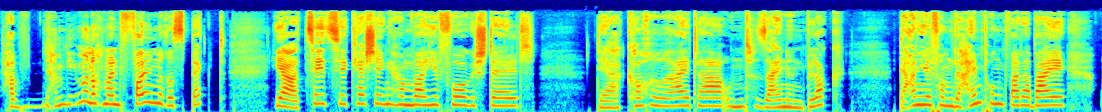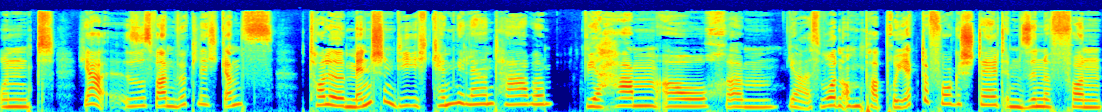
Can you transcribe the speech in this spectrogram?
hab, haben die immer noch meinen vollen Respekt. Ja, CC Caching haben wir hier vorgestellt. Der Kochereiter und seinen Blog. Daniel vom Geheimpunkt war dabei und ja, es waren wirklich ganz tolle Menschen, die ich kennengelernt habe. Wir haben auch, ähm, ja, es wurden auch ein paar Projekte vorgestellt im Sinne von,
